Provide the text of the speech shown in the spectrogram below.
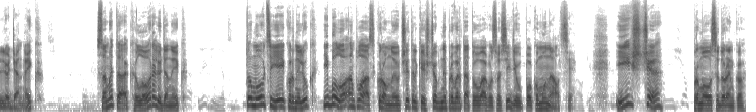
Людяник? Саме так, Лора Людяник. Тому в цієї Корнелюк і було амплуа скромної вчительки, щоб не привертати увагу сусідів по комуналці. І ще, промовив Сидоренко,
